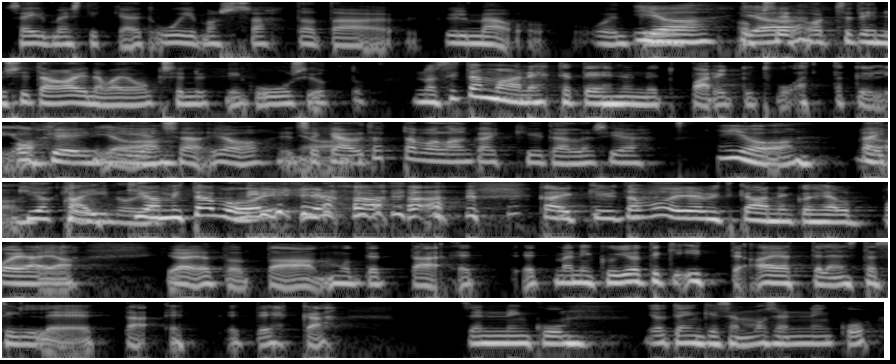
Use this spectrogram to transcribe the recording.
sä ilmeisesti käyt uimassa tota, kylmä uintiin. Joo, Onko joo. Se, sä tehnyt sitä aina vai onko se nyt niinku uusi juttu? No sitä mä oon ehkä tehnyt nyt parikymmentä vuotta kyllä jo. Okei, okay, niin että sä, joo, et sä käytät tavallaan kaikkia tällaisia Joo. Kaikkia joo. keinoja. Kaikkia mitä voi. Niin. Kaikki mitä voi ja mitkä on niinku helppoja. Ja, ja, ja tota, mutta että et, et mä niinku jotenkin itse ajattelen sitä silleen, että et, et ehkä sen niinku, jotenkin semmoisen niinku,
